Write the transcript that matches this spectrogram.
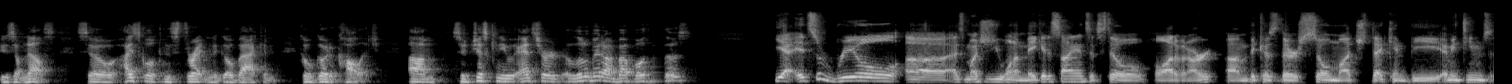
do something else. So high school can threaten to go back and go go to college. Um, so just can you answer a little bit about both of those? Yeah, it's a real. Uh, as much as you want to make it a science, it's still a lot of an art um, because there's so much that can be. I mean, teams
